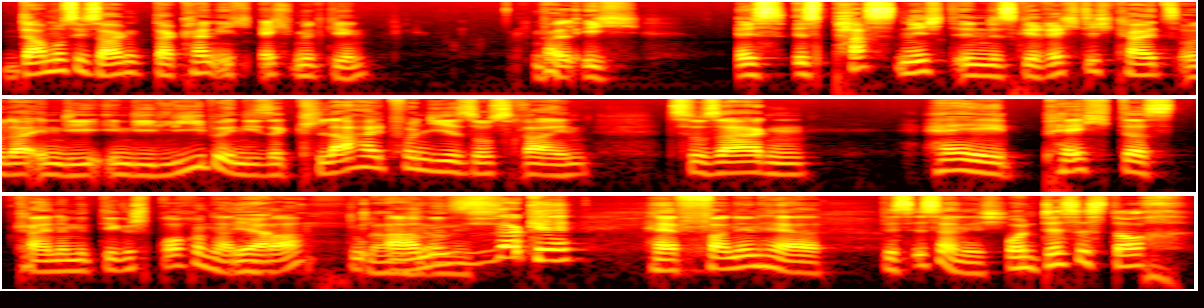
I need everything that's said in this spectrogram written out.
da muss ich sagen, da kann ich echt mitgehen, weil ich, es, es passt nicht in das Gerechtigkeits- oder in die, in die Liebe, in diese Klarheit von Jesus rein, zu sagen, hey, Pech, dass keiner mit dir gesprochen hat, Ja, wa? Du arme. Socke, have fun in hell. Das ist er nicht. Und das ist doch,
